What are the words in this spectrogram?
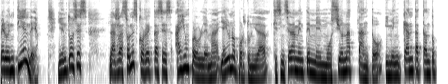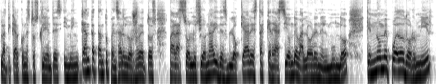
pero entiende. Y entonces las razones correctas es, hay un problema y hay una oportunidad que sinceramente me emociona tanto y me encanta tanto platicar con estos clientes y me encanta tanto pensar en los retos para solucionar y desbloquear esta creación de valor en el mundo que no me puedo dormir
